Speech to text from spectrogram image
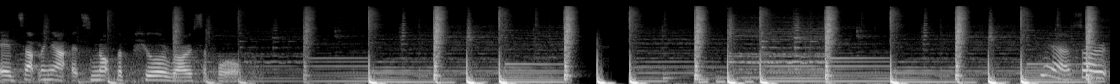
add something else. It's not the pure rosehip oil. Yeah, so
